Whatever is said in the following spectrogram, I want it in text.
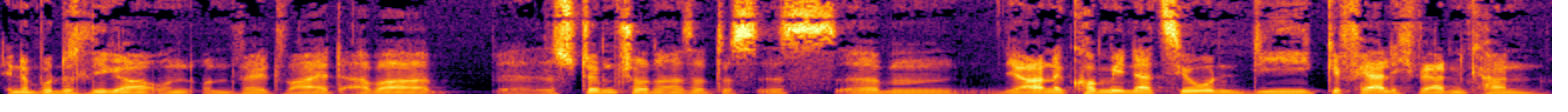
in der Bundesliga und, und weltweit. Aber es stimmt schon. Also das ist ähm, ja eine Kombination, die gefährlich werden kann,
